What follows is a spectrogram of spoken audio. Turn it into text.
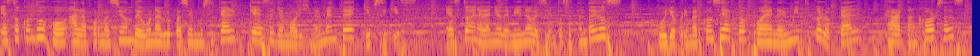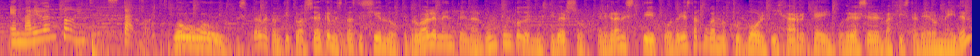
Esto condujo a la formación de una agrupación musical que se llamó originalmente Gypsy Kiss. Esto en el año de 1972, cuyo primer concierto fue en el mítico local Cart and Horses en Maryland Point, Stafford. Wow, wow, wow, espérame tantito, o sea que me estás diciendo que probablemente en algún punto del multiverso el gran Steve podría estar jugando fútbol y Harry Kane podría ser el bajista de Iron Maiden?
